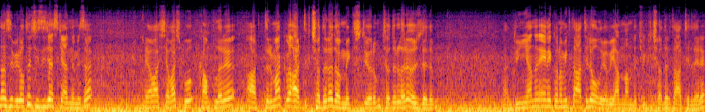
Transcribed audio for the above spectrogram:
nasıl bir rota çizeceğiz kendimize. Yavaş yavaş bu kampları arttırmak ve artık çadıra dönmek istiyorum. Çadırları özledim. Yani dünyanın en ekonomik tatili oluyor bir yandan da çünkü çadır tatilleri.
